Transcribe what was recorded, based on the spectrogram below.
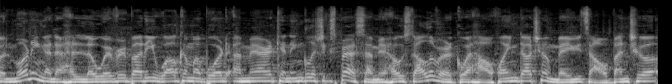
Good morning and hello everybody. Welcome aboard American English Express. I'm your host Oliver. 各位好，欢迎搭乘美语早班车。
